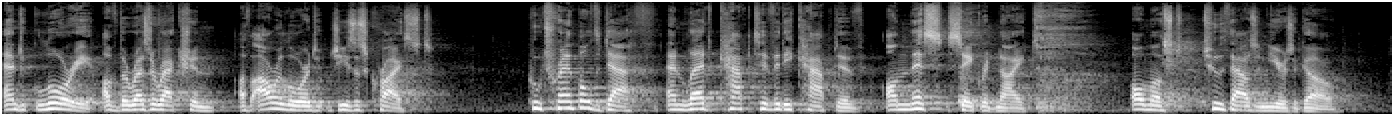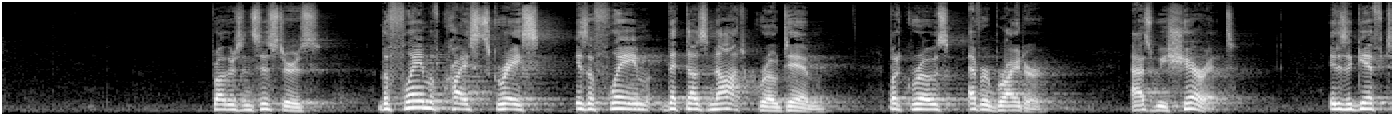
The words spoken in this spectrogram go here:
and glory of the resurrection of our Lord Jesus Christ, who trampled death and led captivity captive on this sacred night almost 2,000 years ago. Brothers and sisters, the flame of Christ's grace is a flame that does not grow dim, but grows ever brighter as we share it. It is a gift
